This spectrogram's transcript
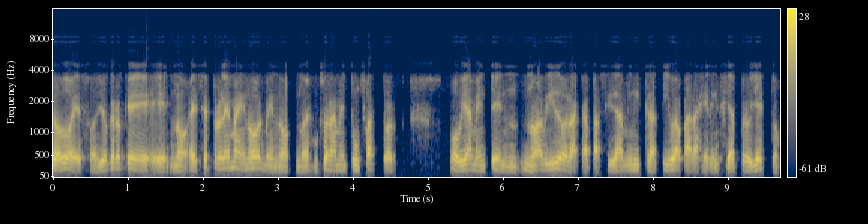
Todo eso. Yo creo que eh, no, ese problema enorme no, no es solamente un factor obviamente no ha habido la capacidad administrativa para gerenciar proyectos.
